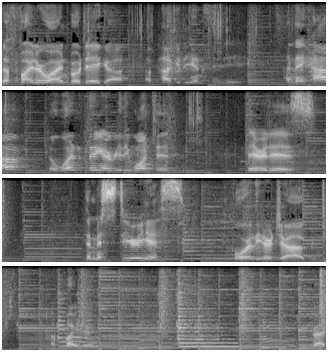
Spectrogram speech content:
the Fighter Wine Bodega of Pagadian City. And they have the one thing I really wanted. There it is. The mysterious four liter jug of Fighter. Brad,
